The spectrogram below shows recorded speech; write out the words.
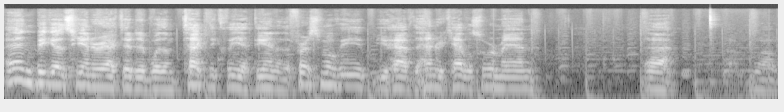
And because he interacted with him technically at the end of the first movie, you have the Henry Cavill Superman. Uh, well,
